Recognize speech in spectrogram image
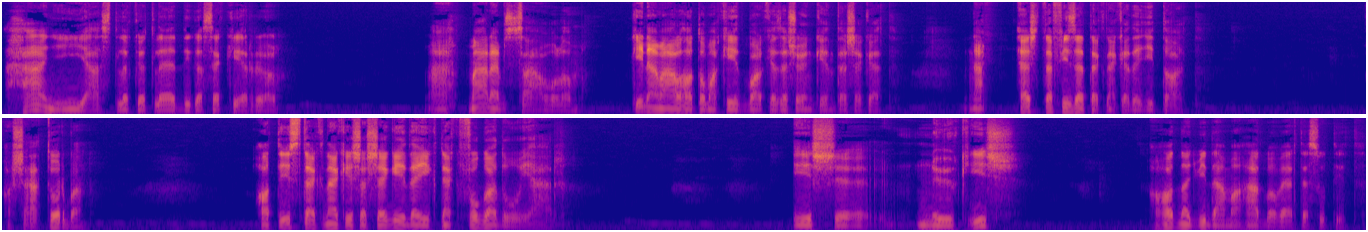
Hány íjást lökött le eddig a szekérről? Már, már nem számolom. Ki nem állhatom a két balkezes önkénteseket. Na, este fizetek neked egy italt. A sátorban? A tiszteknek és a segédeiknek fogadó jár. És nők is? A hadnagy vidáman hátba verte Szutit.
